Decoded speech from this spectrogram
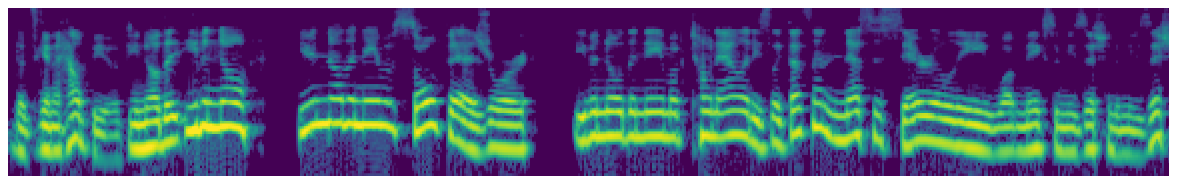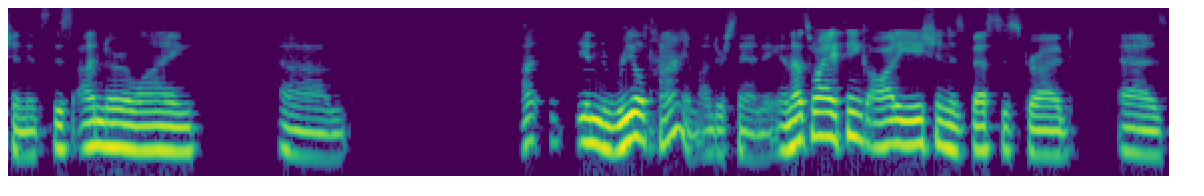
that's going to help you if you know that even know even know the name of solfege or even know the name of tonalities. Like that's not necessarily what makes a musician a musician. It's this underlying um in real time understanding. And that's why I think audiation is best described as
